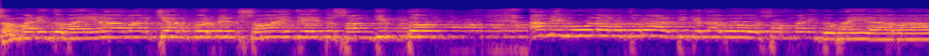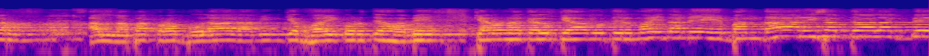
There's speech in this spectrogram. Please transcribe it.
সম্মানিত ভাইরা, আমার খেয়াল করবেন সময় যেহেতু সংক্ষিপ্ত আমি মূল আলোচনার দিকে যাব। সম্মানিত ভাইরা আমার, আল্লাহ পাক রব্বুল আলামিনকে ভয় করতে হবে। কেননা কাল কিয়ামতের ময়দানে বান্দার হিসাব দেওয়া লাগবে।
